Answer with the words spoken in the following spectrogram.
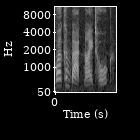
Welcome back, Nighthawk.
